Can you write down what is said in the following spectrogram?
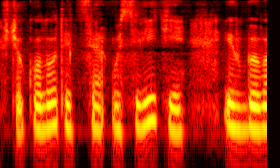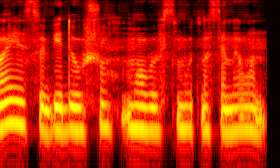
що колотиться у світі і вбиває собі душу, мовив смутно Симеон.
